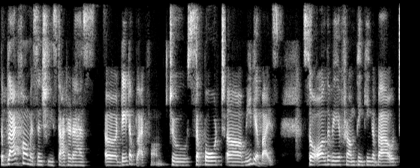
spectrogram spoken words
The platform essentially started as a data platform to support uh, media buys. So, all the way from thinking about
